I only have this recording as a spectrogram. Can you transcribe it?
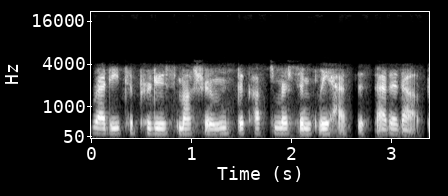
ready to produce mushrooms. The customer simply has to set it up.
